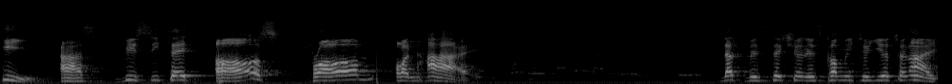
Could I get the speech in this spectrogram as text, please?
He has visited us from on high. That visitation is coming to you tonight.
